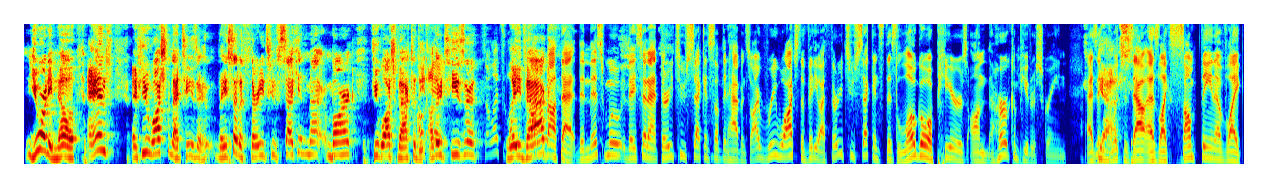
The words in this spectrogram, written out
You already know. And if you watched that teaser, they said a 32 second mark. If you watch back to the okay. other teaser, so let's, way let's back about that. Then this move, they said at 32 seconds something happened. So I rewatched the video. At 32 seconds, this logo appears on her computer screen as it yes. glitches out as like something of like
